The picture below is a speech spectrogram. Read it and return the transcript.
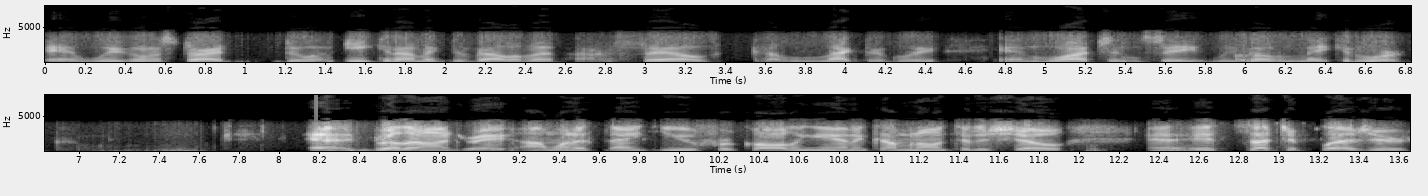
and we're going to start doing economic development ourselves collectively and watch and see. We're going to make it work. Uh, Brother Andre, I want to thank you for calling in and coming on to the show. Uh, it's such a pleasure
